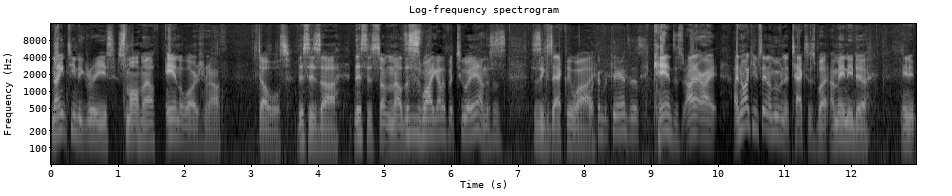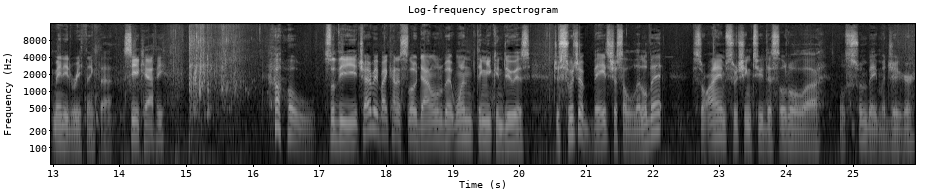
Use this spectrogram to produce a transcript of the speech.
19 degrees, smallmouth and a largemouth, doubles. This is uh, this is something else. This is why I got up at 2 a.m. This is this is exactly why. Looking for Kansas. Kansas. All right. I know I keep saying I'm moving to Texas, but I may need to may need, may need to rethink that. See you, Kathy. Oh, so the chatterbait bite kind of slowed down a little bit. One thing you can do is just switch up baits just a little bit. So I am switching to this little uh, little swim bait majigger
